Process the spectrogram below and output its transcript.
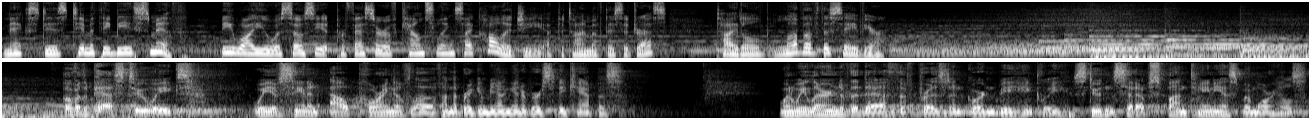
Next is Timothy B. Smith, BYU Associate Professor of Counseling Psychology at the time of this address, titled Love of the Savior. Over the past two weeks, we have seen an outpouring of love on the Brigham Young University campus. When we learned of the death of President Gordon B. Hinckley, students set up spontaneous memorials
